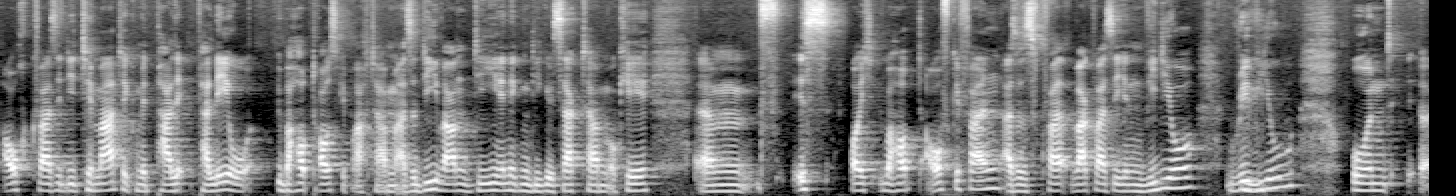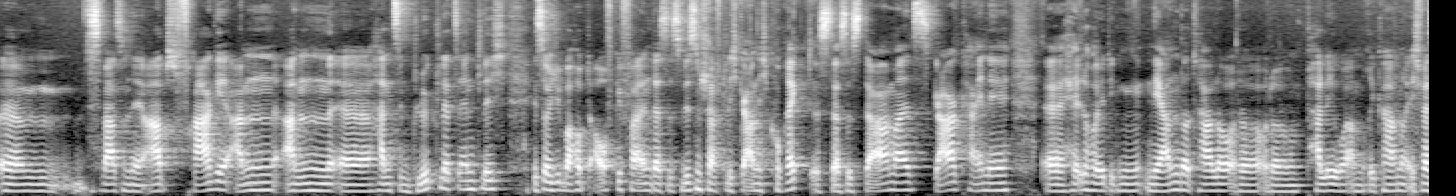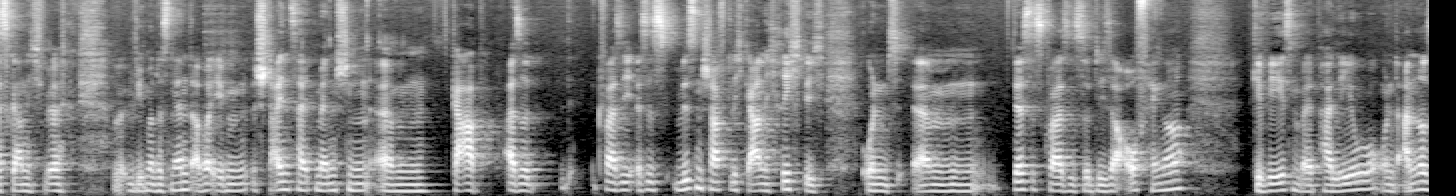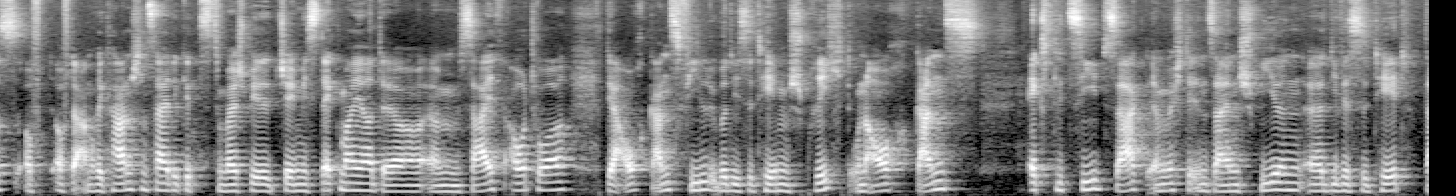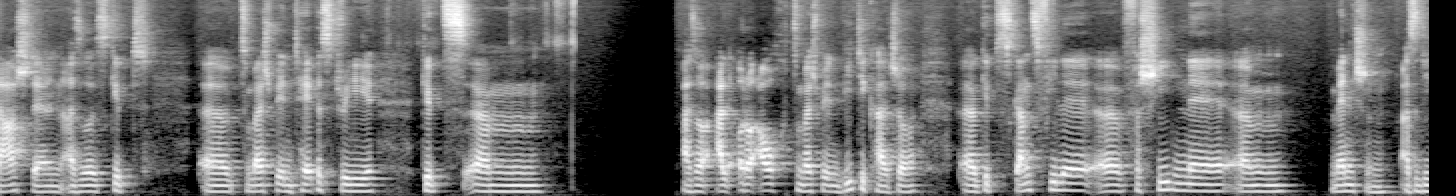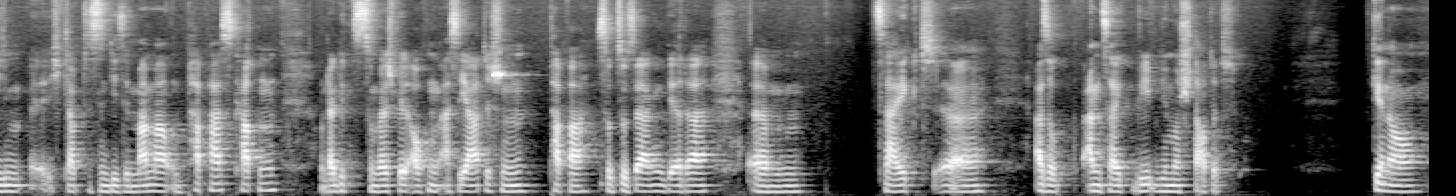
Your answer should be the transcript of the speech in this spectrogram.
auch quasi die Thematik mit Pale Paleo überhaupt rausgebracht haben. Also die waren diejenigen, die gesagt haben, okay, ähm, ist euch überhaupt aufgefallen? Also es war quasi ein Video-Review mhm. Und ähm, das war so eine Art Frage an, an äh, Hans im Glück letztendlich. Ist euch überhaupt aufgefallen, dass es wissenschaftlich gar nicht korrekt ist, dass es damals gar keine äh, hellhäutigen Neandertaler oder, oder Paläoamerikaner, ich weiß gar nicht, wie, man das nennt, aber eben Steinzeitmenschen ähm, gab? Also quasi, es ist wissenschaftlich gar nicht richtig. Und ähm, das ist quasi so dieser Aufhänger gewesen bei Paleo und anders auf, auf der amerikanischen Seite gibt es zum Beispiel Jamie Stegmaier, der ähm, Scythe-Autor, der auch ganz viel über diese Themen spricht und auch ganz explizit sagt, er möchte in seinen Spielen äh, Diversität darstellen. Also es gibt äh, zum Beispiel in Tapestry gibt es, ähm, also, oder auch zum Beispiel in Viticulture äh, gibt es ganz viele äh, verschiedene ähm, Menschen. Also die, ich glaube, das sind diese Mama- und Papas-Karten. Und da gibt es zum Beispiel auch einen asiatischen Papa sozusagen, der da ähm, zeigt, äh, also anzeigt, wie, wie man startet. Genau.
